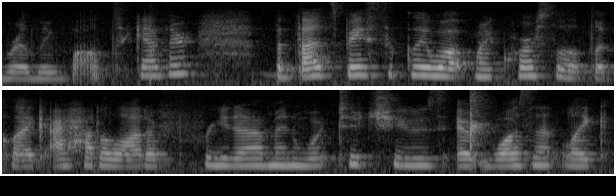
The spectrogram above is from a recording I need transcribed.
really well together. But that's basically what my course load looked like. I had a lot of freedom in what to choose. It wasn't like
